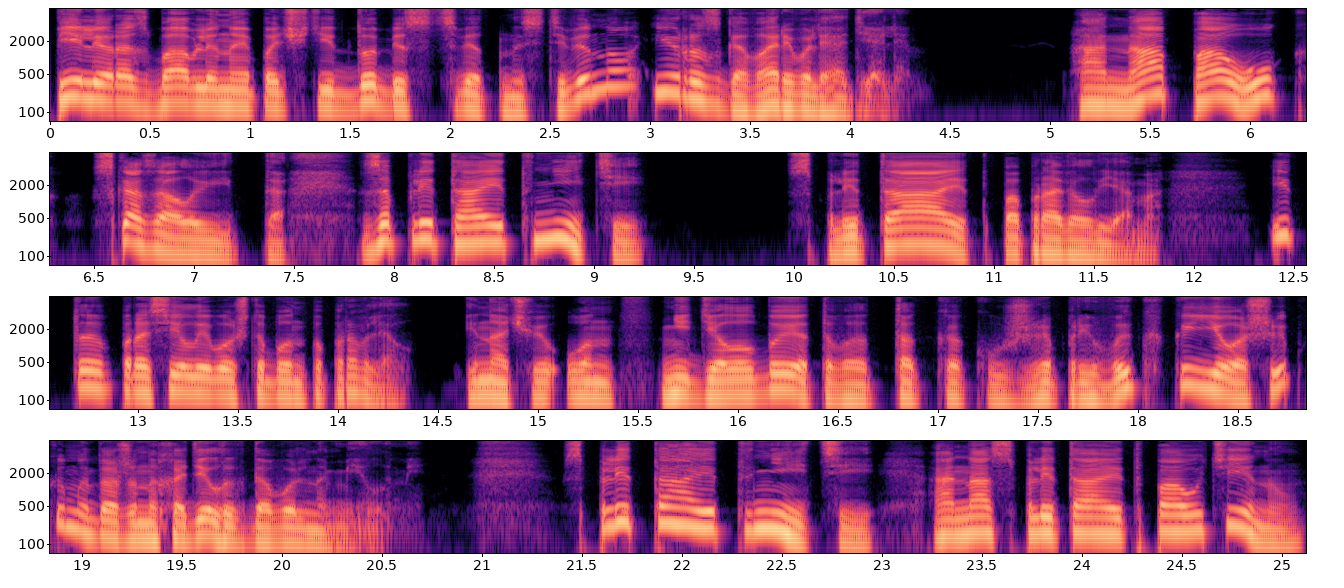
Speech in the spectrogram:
пили разбавленное почти до бесцветности вино и разговаривали о деле. «Она паук», — сказала Итта. — Заплетает нити. — Сплетает, — поправил Яма. Итта просила его, чтобы он поправлял. Иначе он не делал бы этого, так как уже привык к ее ошибкам и даже находил их довольно милыми. «Сплетает нити, она сплетает паутину».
